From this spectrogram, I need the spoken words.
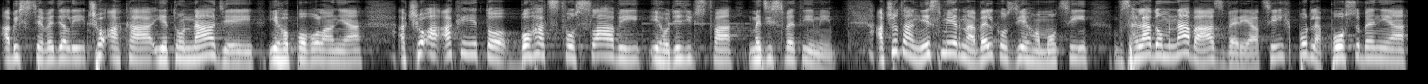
aby ste vedeli, čo aká je to nádej jeho povolania a čo a aké je to bohatstvo slávy jeho dedičstva medzi svetými. A čo tá nesmierna veľkosť jeho moci vzhľadom na vás, veriacich, podľa pôsobenia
